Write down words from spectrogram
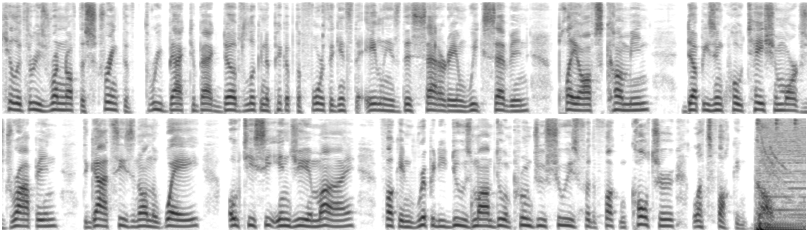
Killer 3 is running off the strength of three back to back dubs, looking to pick up the fourth against the Aliens this Saturday in week seven. Playoffs coming, Duppies in quotation marks dropping, the God season on the way, OTC NGMI, fucking rippity doos mom doing prune juice shoeies for the fucking culture. Let's fucking go.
